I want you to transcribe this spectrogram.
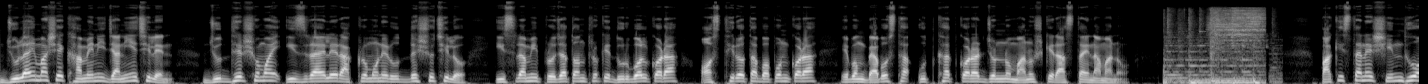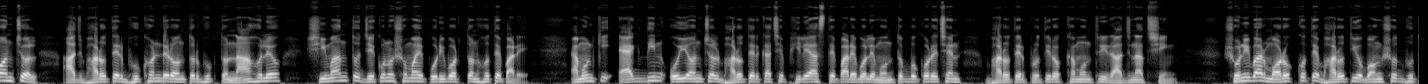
জুলাই মাসে খামেনি জানিয়েছিলেন যুদ্ধের সময় ইসরায়েলের আক্রমণের উদ্দেশ্য ছিল ইসলামী প্রজাতন্ত্রকে দুর্বল করা, অস্থিরতা বপন করা এবং ব্যবস্থা উৎখাত করার জন্য মানুষকে রাস্তায় নামানো। পাকিস্তানের সিন্ধু অঞ্চল আজ ভারতের ভূখণ্ডের অন্তর্ভুক্ত না হলেও সীমান্ত যে কোনো সময় পরিবর্তন হতে পারে, এমনকি একদিন ওই অঞ্চল ভারতের কাছে ফিরে আসতে পারে বলে মন্তব্য করেছেন ভারতের প্রতিরক্ষামন্ত্রী রাজনাথ সিং। শনিবার মরক্কোতে ভারতীয় বংশোদ্ভূত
